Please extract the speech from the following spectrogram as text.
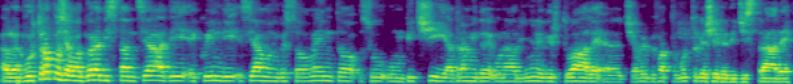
Allora, purtroppo siamo ancora distanziati e quindi siamo in questo momento su un PC a, tramite una riunione virtuale. Eh, ci avrebbe fatto molto piacere registrare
